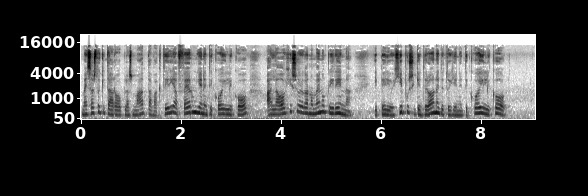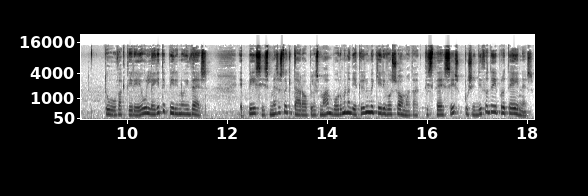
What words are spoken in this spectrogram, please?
Μέσα στο κυταρόπλασμα τα βακτήρια φέρουν γενετικό υλικό αλλά όχι σε οργανωμένο πυρήνα. Η περιοχή που συγκεντρώνεται το γενετικό υλικό του βακτηρίου λέγεται πυρηνοειδές. Επίσης, μέσα στο κυταρόπλασμα μπορούμε να διακρίνουμε και ριβοσώματα, τις θέσεις που συντίθονται οι πρωτεΐνες.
